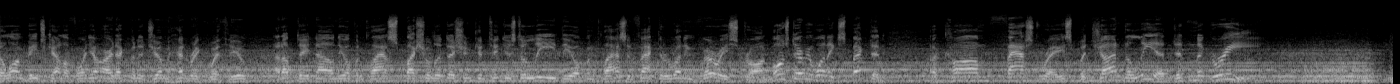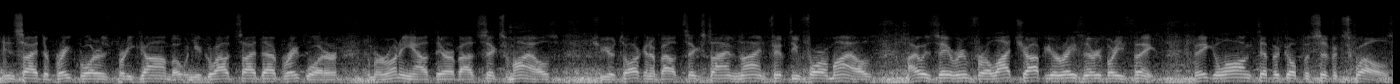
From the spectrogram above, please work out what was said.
To Long Beach, California. Art Eckman and Jim Hendrick with you. An update now on the Open Class. Special Edition continues to lead the Open Class. In fact, they're running very strong. Most everyone expected a calm, fast race, but John D'Elia didn't agree. Inside the breakwater is pretty calm, but when you go outside that breakwater, and we're running out there about six miles, so you're talking about six times nine, 54 miles, I would say we're in for a lot choppier race than everybody thinks. Big, long, typical Pacific swells.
